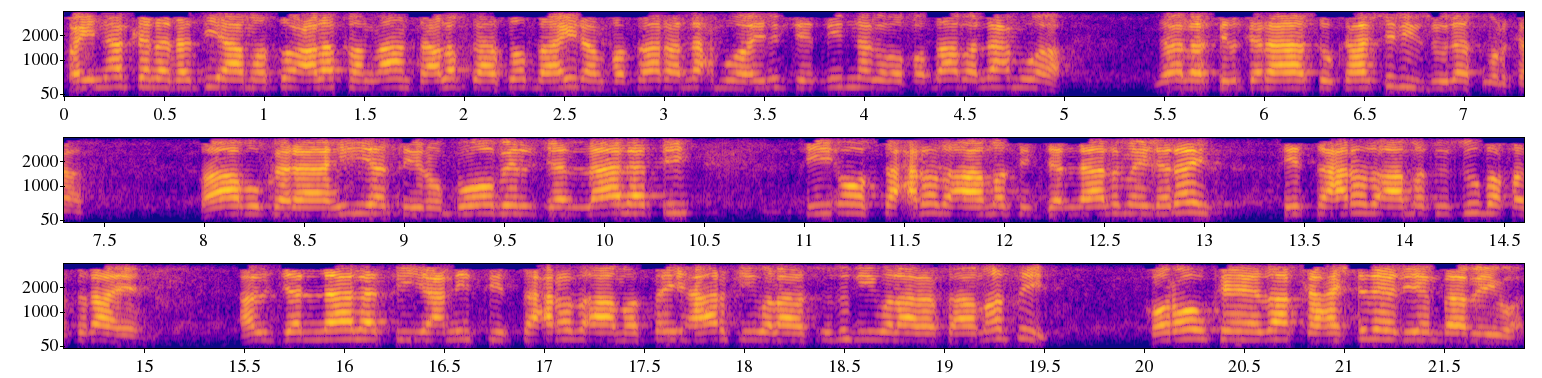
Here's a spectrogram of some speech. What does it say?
fain akalat haddii amaso calafan anta calafkaasoo daahiran fasaara laxmuha hilibte dibnagaba fadaaba laxmuha galat ilkaraahatu kaashadii zuulas markaas. Baabu karaahiyati rukuub ljalaalati ti oo saxrada aamasi jalaalo may leray ti saxrada aamasi suba fasraaye. Aljalaalati yani ti saxrada aamasay haarkii walaas udugii walaagas aamasi korowkeeda kahashadeedi ambaabey wa.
